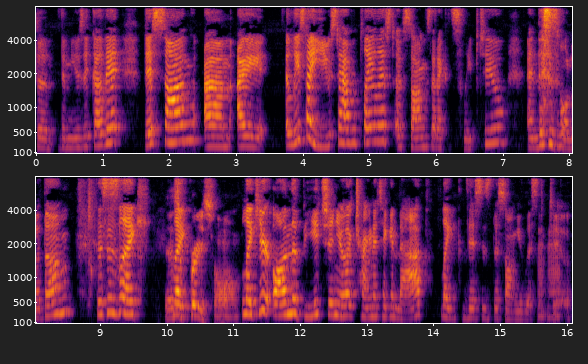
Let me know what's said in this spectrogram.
the the music of it. This song, um, I at least I used to have a playlist of songs that I could sleep to, and this is one of them. This is like It's Like- a pretty song. like you're on the beach and you're like trying to take a nap. Like this is the song you listen Mhm. to.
